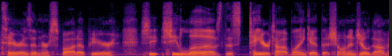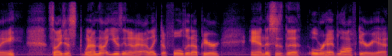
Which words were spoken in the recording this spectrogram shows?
Tara's in her spot up here. She she loves this tater tot blanket that Sean and Jill got me. So I just when I'm not using it, I, I like to fold it up here. And this is the overhead loft area,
